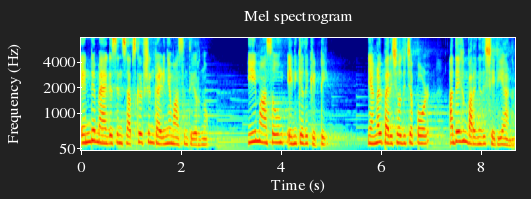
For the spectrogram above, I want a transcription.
എന്റെ മാഗസിൻ സബ്സ്ക്രിപ്ഷൻ കഴിഞ്ഞ മാസം തീർന്നു. ഈ മാസവും എനിക്കത് കിട്ടി. ഞങ്ങൾ പരിശോധിച്ചപ്പോൾ അദ്ദേഹം പറഞ്ഞത് ശരിയാണ്.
